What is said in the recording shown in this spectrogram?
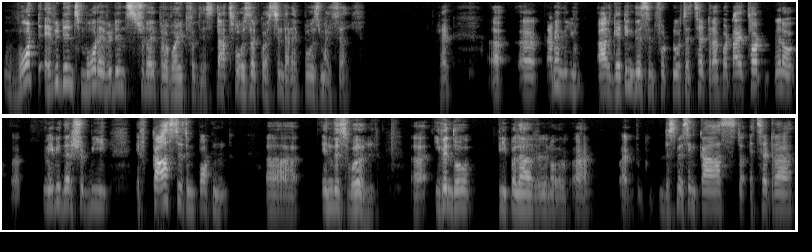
what evidence, more evidence, should I provide for this? That was the question that I posed myself, right? Uh, uh, I mean, you are getting this in footnotes, etc. But I thought, you know, uh, maybe there should be, if caste is important uh, in this world, uh, even though people are, you know, uh, dismissing caste, etc.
